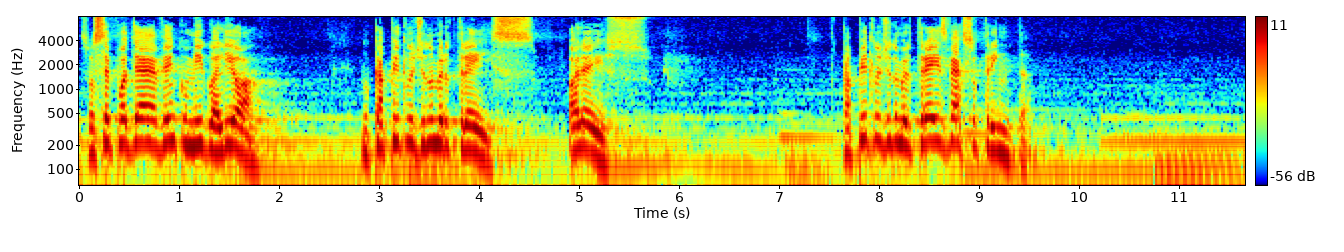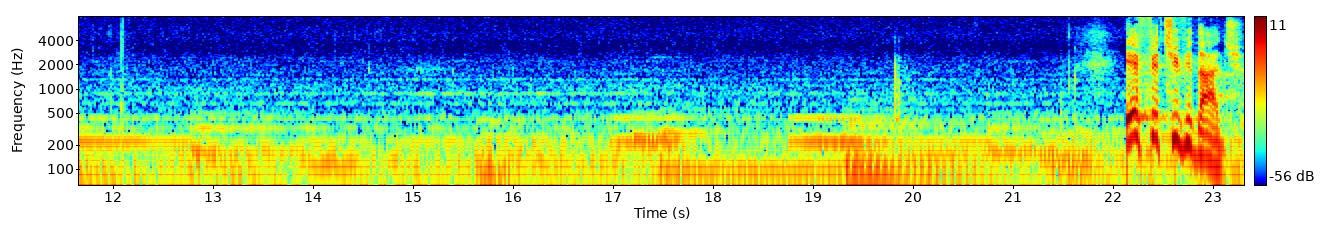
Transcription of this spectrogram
Se você puder, vem comigo ali, ó, no capítulo de número 3. Olha isso. Capítulo de número 3, verso 30. Efetividade.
